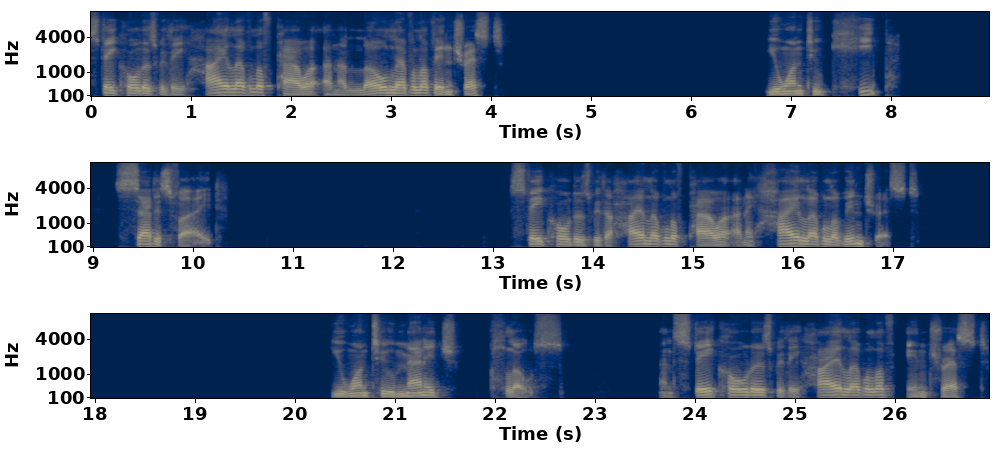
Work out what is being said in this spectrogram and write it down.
Stakeholders with a high level of power and a low level of interest. You want to keep satisfied stakeholders with a high level of power and a high level of interest. You want to manage close and stakeholders with a high level of interest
